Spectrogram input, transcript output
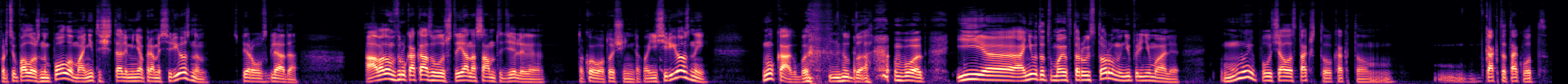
противоположным полом. Они-то считали меня прямо серьезным с первого взгляда. А потом вдруг оказывалось, что я на самом-то деле такой вот очень такой несерьезный. Ну, как бы. ну да. Вот. И э, они вот эту мою вторую сторону не принимали. Ну, и получалось так, что как-то как-то так вот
